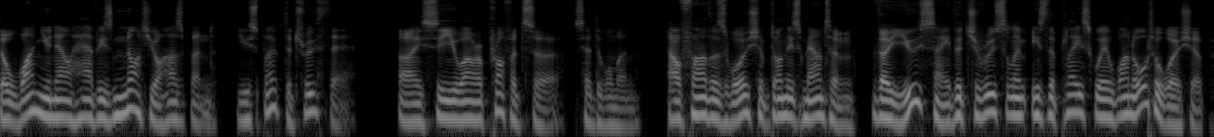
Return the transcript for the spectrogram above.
the one you now have is not your husband. You spoke the truth there. I see you are a prophet, sir, said the woman. Our fathers worshipped on this mountain, though you say that Jerusalem is the place where one ought to worship.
